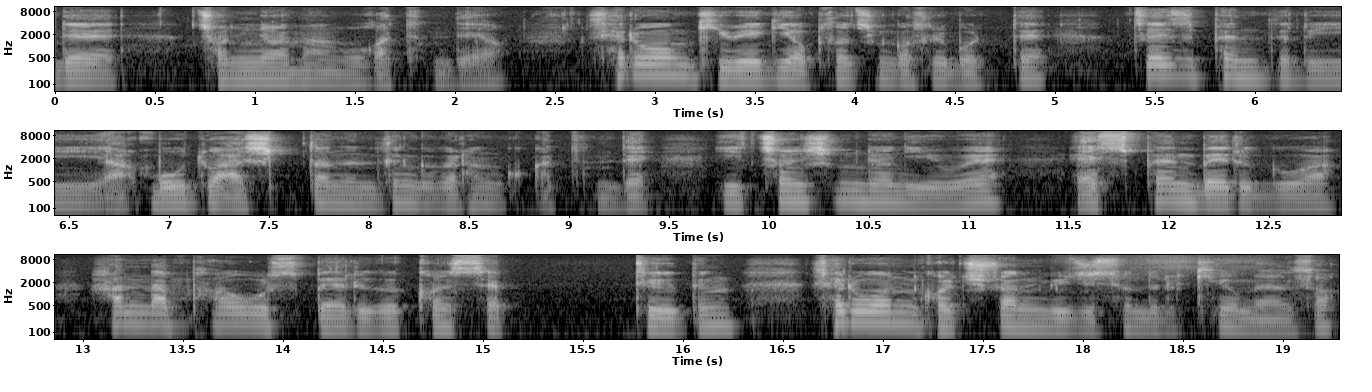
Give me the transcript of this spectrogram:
데 전념한 것 같은데요. 새로운 기획이 없어진 것을 볼 때 재즈 팬들이 아, 모두 아쉽다는 생각을 한 것 같은데 2010년 이후에 에스펜베르그와 한나 파울스베르그 컨셉트 등 새로운 걸출한 뮤지션들을 키우면서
